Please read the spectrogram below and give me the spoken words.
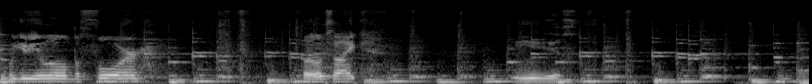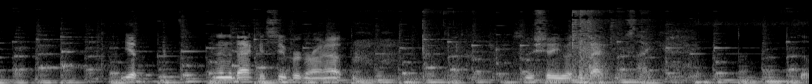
we'll give you a little before what it looks like. Yep. And then the back is super grown up. So we'll show you what the back looks like. So,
